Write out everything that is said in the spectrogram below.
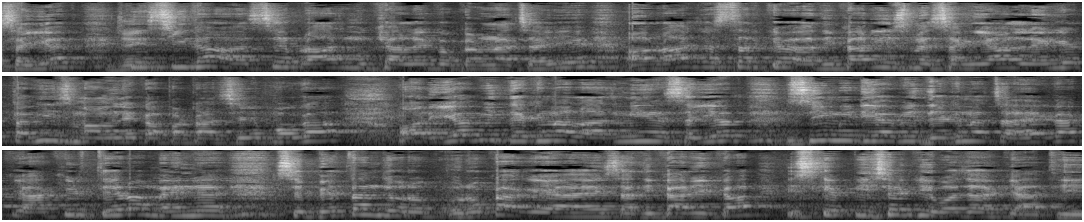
सैयद कि सीधा हस्तक्षेप राज्य मुख्यालय को करना चाहिए और राज्य स्तर के अधिकारी इसमें संज्ञान लेंगे तभी इस मामले का पटाक्षेप होगा। और यह भी देखना लाजमी है सैयद जी मीडिया भी देखना चाहेगा कि आखिर तेरह महीने से वेतन जो रोका गया है इस अधिकारी का इसके पीछे की वजह क्या थी?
